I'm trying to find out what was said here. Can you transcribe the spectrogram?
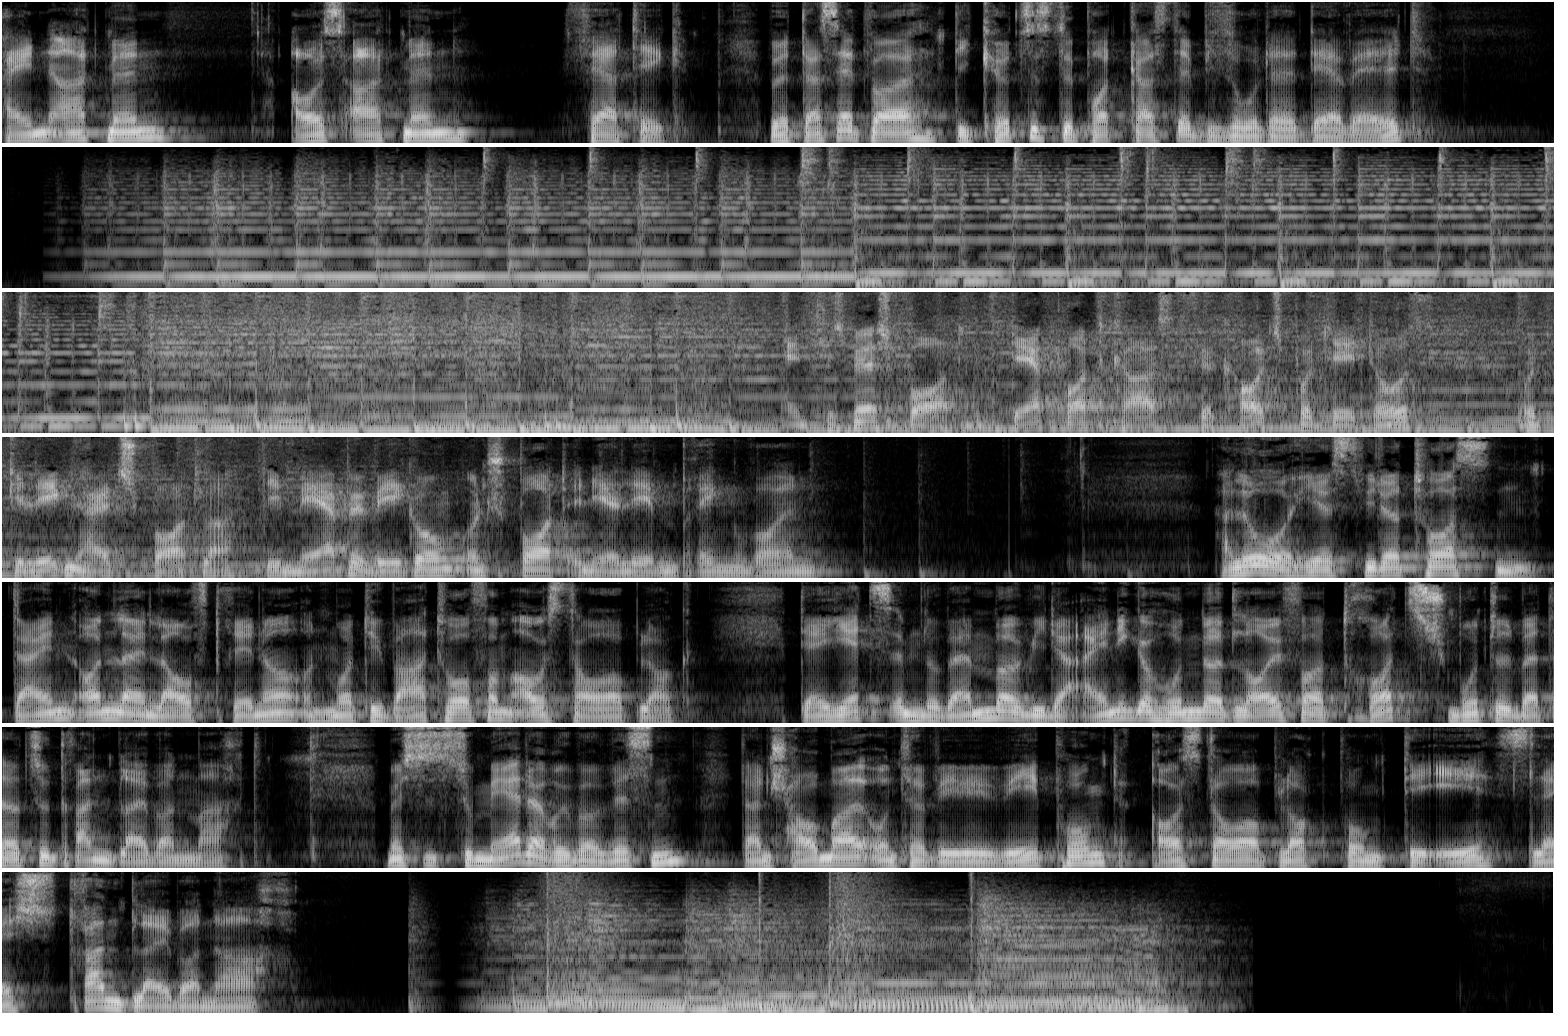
Einatmen, ausatmen, fertig. Wird das etwa die kürzeste Podcast-Episode der Welt? Endlich mehr Sport, der Podcast für Couch Potatoes und Gelegenheitssportler, die mehr Bewegung und Sport in ihr Leben bringen wollen. Hallo, hier ist wieder Thorsten, dein Online-Lauftrainer und Motivator vom Ausdauerblog, der jetzt im November wieder einige hundert Läufer trotz Schmuttelwetter zu Dranbleibern macht. Möchtest du mehr darüber wissen? Dann schau mal unter www.ausdauerblog.de slash Dranbleiber nach.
